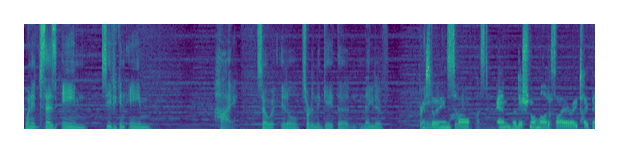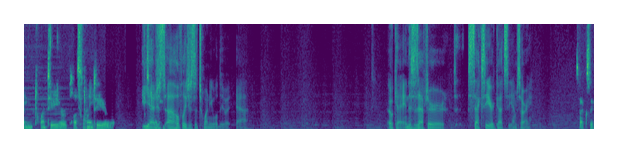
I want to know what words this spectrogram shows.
when it says aim, see if you can aim high. So it'll sort of negate the negative for Okay, so aiming. aim so give it high. a plus 10. And additional modifier, I type in 20 or plus 20. 20 or. Yeah, 20. just uh, hopefully just a twenty will do it. Yeah. Okay, and this is after sexy or gutsy? I'm sorry. Sexy.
